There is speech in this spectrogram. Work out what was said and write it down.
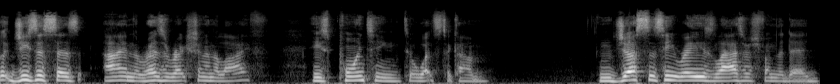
Look, Jesus says, I am the resurrection and the life. He's pointing to what's to come. And just as he raised Lazarus from the dead,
